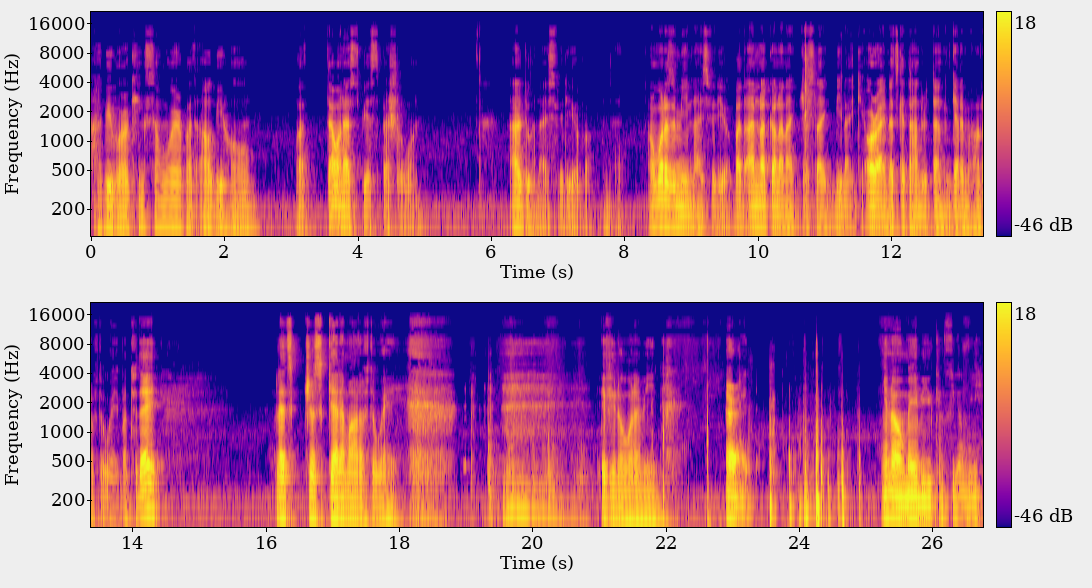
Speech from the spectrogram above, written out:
I'll be working somewhere but I'll be home. But that one has to be a special one. I'll do a nice video about that. Or what does it mean nice video? But I'm not gonna like just like be like all right let's get the 100 done get him out of the way. But today let's just get him out of the way. If you know what I mean. All right you know, maybe you can feel me.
